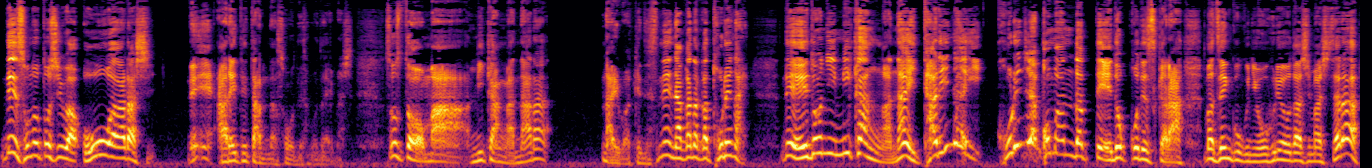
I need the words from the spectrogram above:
で、その年は大嵐。ね、荒れてたんだそうでございました。そうすると、まあ、みかんがならないわけですね。なかなか取れない。で、江戸にみかんがない、足りない。これじゃ困んだって江戸っ子ですから、まあ、全国にお触れを出しましたら、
